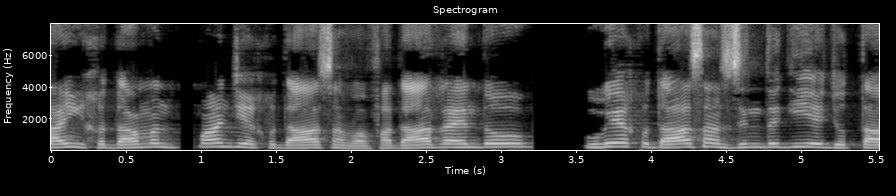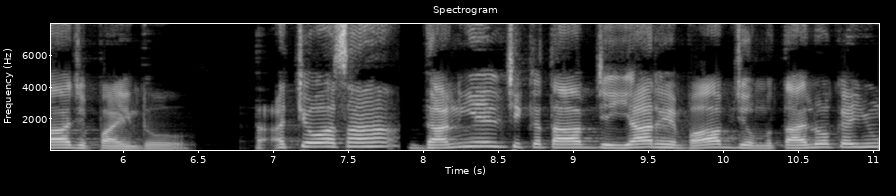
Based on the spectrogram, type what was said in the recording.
ताईं ख़ुदानि पंहिंजे ख़ुदा सां वफ़ादार रहंदो उहे ख़ुदा सां ज़िंदगीअ जो ताज पाईंदो त अचो असां दानियल जी किताब जे यारहें बाब जो मुतालो कयूं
